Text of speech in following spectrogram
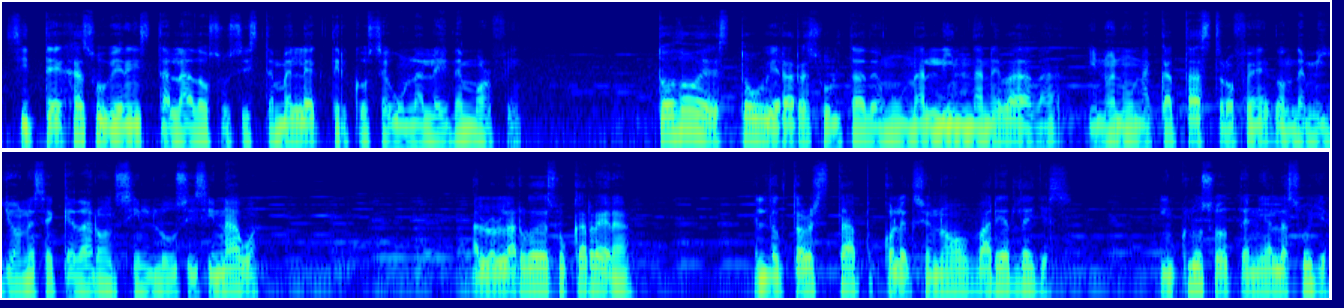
si Texas hubiera instalado su sistema eléctrico según la ley de Murphy, todo esto hubiera resultado en una linda nevada y no en una catástrofe donde millones se quedaron sin luz y sin agua. A lo largo de su carrera, el Dr. Stapp coleccionó varias leyes, incluso tenía la suya.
